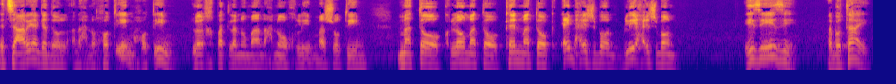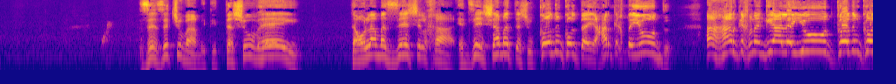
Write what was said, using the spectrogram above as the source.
שלצערי הגדול, אנחנו חוטאים, חוטאים. לא אכפת לנו מה אנחנו אוכלים, מה שותים, מתוק, לא מתוק, כן מתוק, עם חשבון, בלי חשבון. איזי איזי, רבותיי. זה, זה תשובה אמיתית. תשוב, היי, את העולם הזה שלך, את זה, שמה תשוב. קודם כל תהיה, אחר כך את היוד. אחר כך נגיע ליוד, קודם כל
